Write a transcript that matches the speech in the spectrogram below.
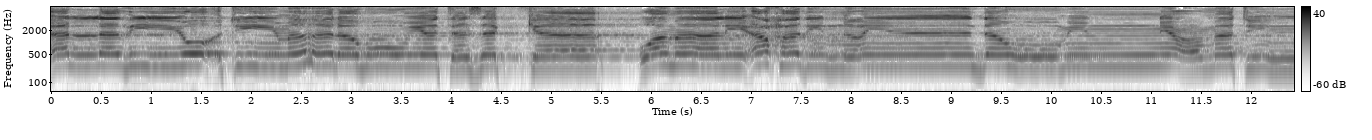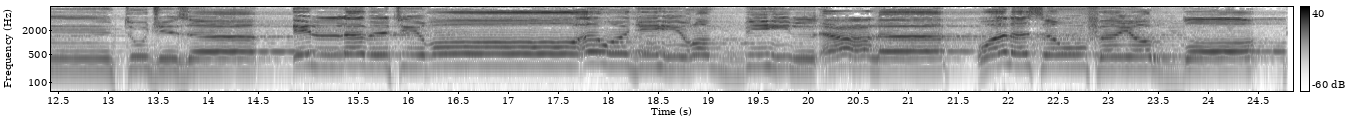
الذي يؤتي ماله يتزكى وما لأحد عنده من نعمة تجزى إلا ابتغاء وجه ربه الأعلى ولسوف يرضى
